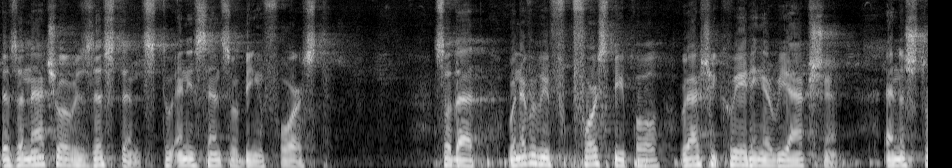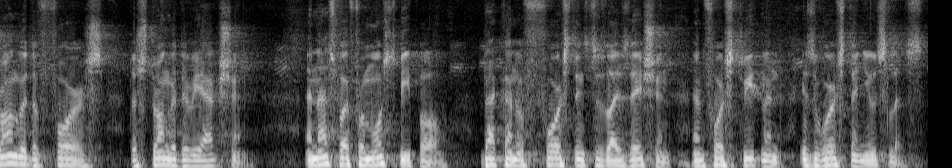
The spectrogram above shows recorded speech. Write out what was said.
there's a natural resistance to any sense of being forced. So that whenever we f- force people, we're actually creating a reaction. And the stronger the force, the stronger the reaction. And that's why for most people, that kind of forced institutionalization and forced treatment is worse than useless.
